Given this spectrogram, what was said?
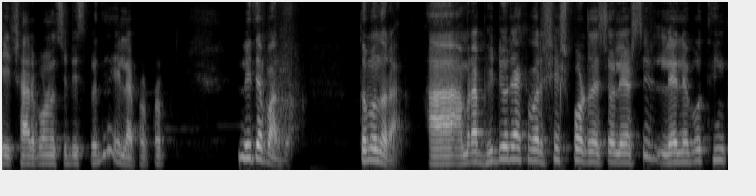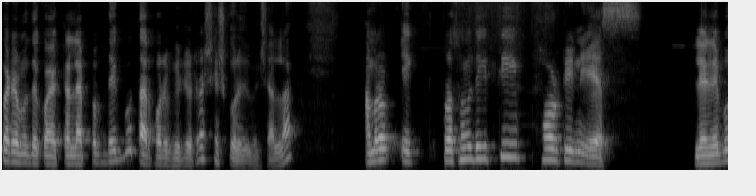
এই সাড়ে পনেরো ইঞ্চি ডিসপ্লে দিয়ে এই ল্যাপটপটা নিতে পারবে তো বন্ধুরা আমরা ভিডিওর একেবারে শেষ পর্যায়ে চলে আসছি। লেনেভো থিঙ্কপ্যাডের মধ্যে কয়েকটা ল্যাপটপ দেখব, তারপরে ভিডিওটা শেষ করে দেবো ইনশাল্লাহ আমরা এই প্রথমে দেখি T fourteen S Lenovo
